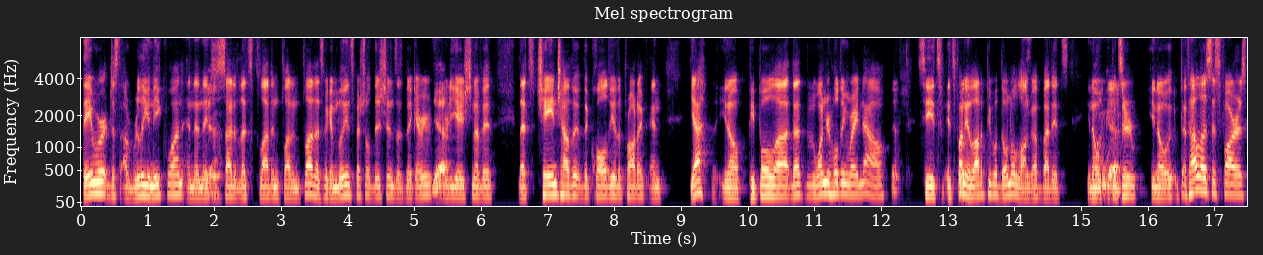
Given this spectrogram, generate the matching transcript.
they were just a really unique one. And then they yeah. just decided, let's flood and flood and flood. Let's make a million special editions. Let's make every yeah. variation of it. Let's change how the, the quality of the product. And yeah, you know, people uh, that the one you're holding right now. Yeah. See, it's it's funny. A lot of people don't know Lange, but it's you know consider you know tell us as far as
